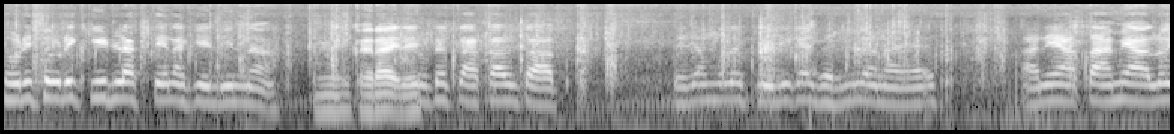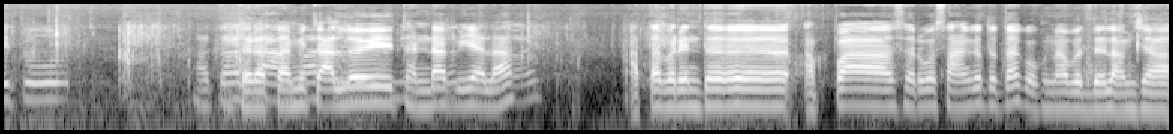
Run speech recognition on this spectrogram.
थोडी थोडी कीड लागते ना हम्म, खरं कुठे चाकालतात. त्याच्यामुळे केळी काय धरलेलं नाही आहे आणि आता आम्ही आलोय तो आता तर आता आम्ही चाललोय थंडा पियाला. आतापर्यंत आप्पा सर्व सांगत होता कोकणाबद्दल आमच्या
